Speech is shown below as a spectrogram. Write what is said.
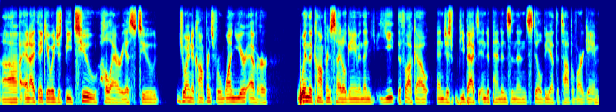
Uh, and I think it would just be too hilarious to join a conference for one year ever, win the conference title game, and then yeet the fuck out and just be back to independence and then still be at the top of our game.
